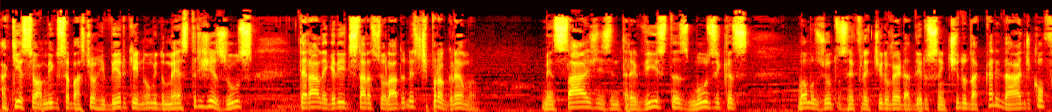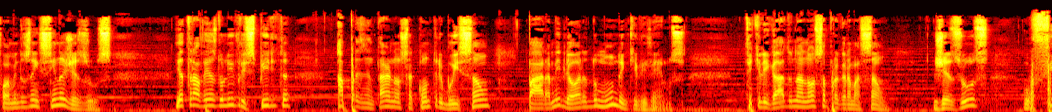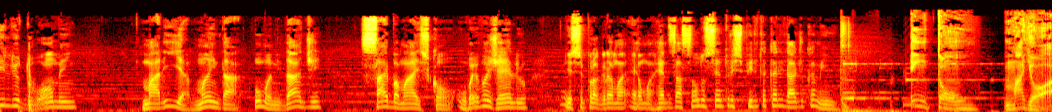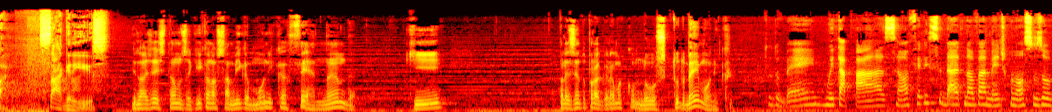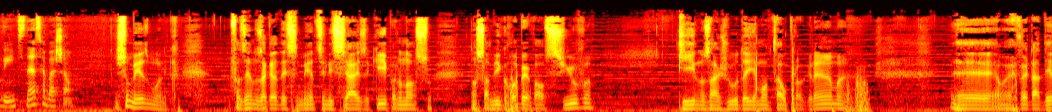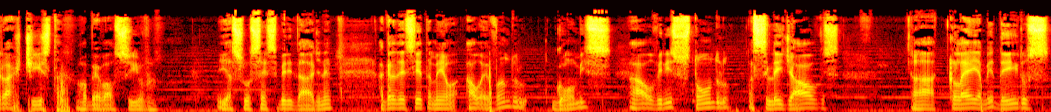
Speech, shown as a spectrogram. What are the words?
Aqui é seu amigo Sebastião Ribeiro, que em nome do Mestre Jesus terá a alegria de estar ao seu lado neste programa. Mensagens, entrevistas, músicas, vamos juntos refletir o verdadeiro sentido da caridade conforme nos ensina Jesus. E através do livro espírita, apresentar nossa contribuição para a melhora do mundo em que vivemos. Fique ligado na nossa programação. Jesus, o Filho do Homem, Maria, Mãe da Humanidade, saiba mais com o Evangelho. Esse programa é uma realização do Centro Espírita Caridade o Caminho. Em tom maior, Sagres. E nós já estamos aqui com a nossa amiga Mônica Fernanda, que apresenta o programa conosco. Tudo bem, Mônica? Tudo bem, muita paz, é uma felicidade novamente com nossos ouvintes, né, Sebastião? Isso mesmo, Mônica fazendo os agradecimentos iniciais aqui para o nosso, nosso amigo Roberval Silva, que nos ajuda a montar o programa. É, é um verdadeiro artista, Roberval Silva, e a sua sensibilidade, né? Agradecer também ao, ao Evandro Gomes, ao Vinícius Tôndolo, a Cileide Alves, a Cleia Medeiros,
